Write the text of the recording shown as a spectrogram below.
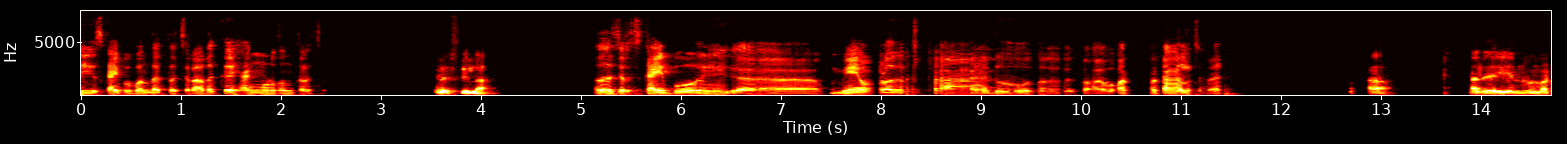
ಈ ಸ್ಕೈಪ್ ಬಂದಾಗ್ತದ ಸರ್ ಅದಕ್ಕೆ ಹೆಂಗ್ ಮಾಡೋದು ಅಂತ ಹೇಳಿ ಸರ್ ತಿಳಿಸ್ತಿಲ್ಲ ಅದೇ ಸರ್ ಸ್ಕೈಪ್ ಈಗ ಮೇ ಒಳಗ ಇದು ವರ್ಕ್ ಆಗಲ್ಲ ಸರ್ ಅದೇ ಏನು ಮಾಡ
